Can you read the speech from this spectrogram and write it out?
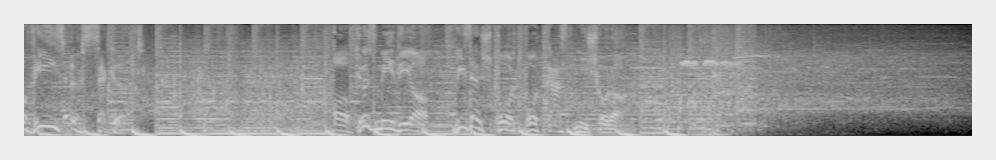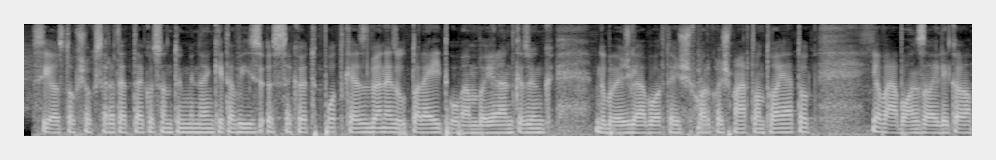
A víz összeköt. A Közmédia Vizes Sport Podcast műsora. Sziasztok, sok szeretettel köszöntünk mindenkit a Víz Összeköt podcastben. Ezúttal Eindhovenből jelentkezünk. Göbölyös Gábort és Farkas Mártont halljátok. Javában zajlik a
